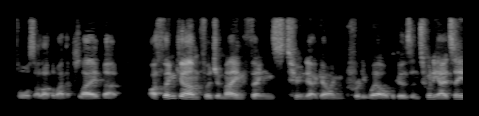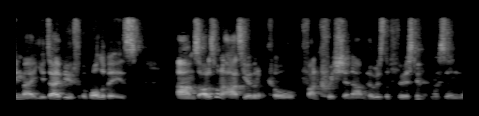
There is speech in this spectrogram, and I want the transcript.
Force. I like the way they played, but I think um, for Jermaine, things turned out going pretty well because in 2018, mate, you debuted for the Wallabies. Um, so I just want to ask you a bit of a cool, fun question. Um, who was the first person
